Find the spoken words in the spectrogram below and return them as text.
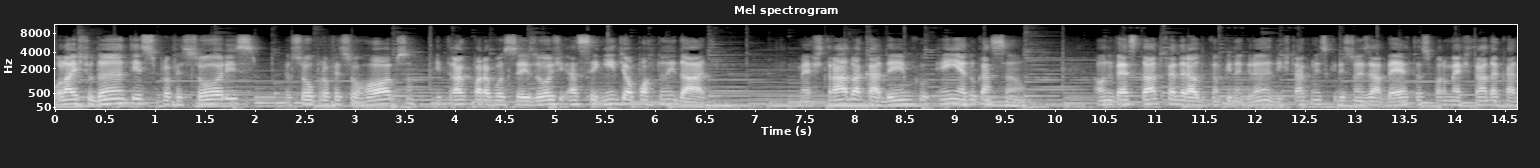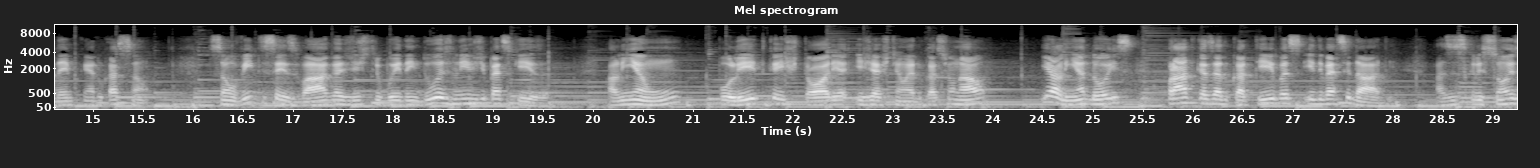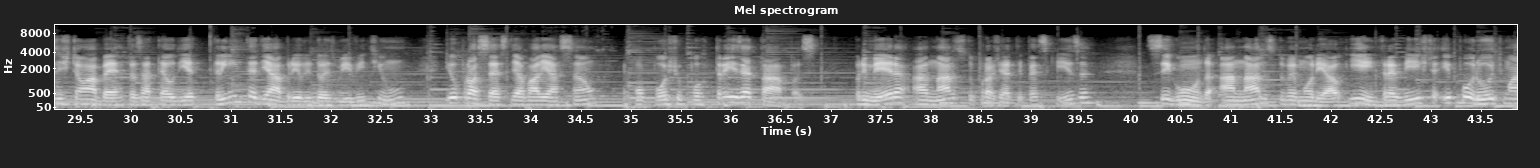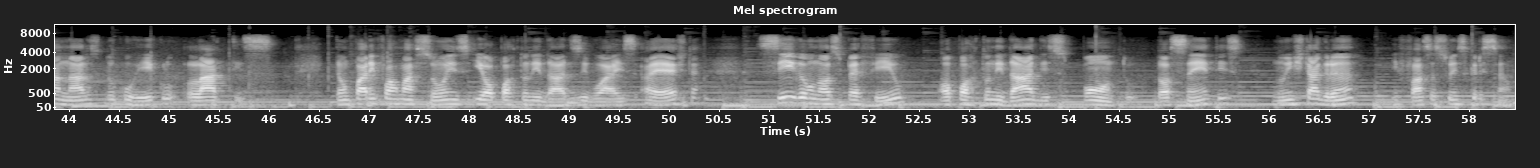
Olá, estudantes, professores. Eu sou o professor Robson e trago para vocês hoje a seguinte oportunidade: Mestrado Acadêmico em Educação. A Universidade Federal de Campina Grande está com inscrições abertas para o mestrado acadêmico em educação. São 26 vagas distribuídas em duas linhas de pesquisa: a linha 1, Política, História e Gestão Educacional, e a linha 2, Práticas Educativas e Diversidade. As inscrições estão abertas até o dia 30 de abril de 2021 e o processo de avaliação é composto por três etapas. Primeira, a análise do projeto de pesquisa. Segunda, a análise do memorial e entrevista. E por último, a análise do currículo Lattes. Então, para informações e oportunidades iguais a esta, sigam o nosso perfil oportunidades.docentes no Instagram faça sua inscrição.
